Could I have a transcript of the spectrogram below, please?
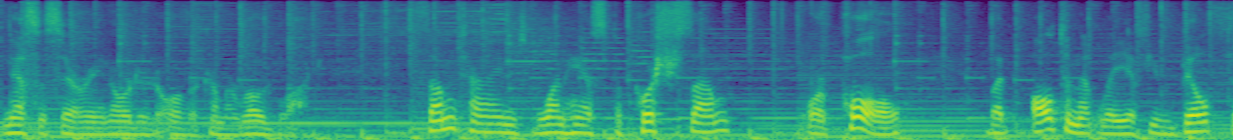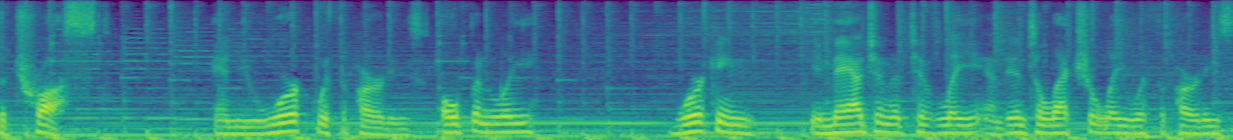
necessary in order to overcome a roadblock. Sometimes one has to push some or pull, but ultimately, if you've built the trust and you work with the parties openly, working imaginatively and intellectually with the parties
